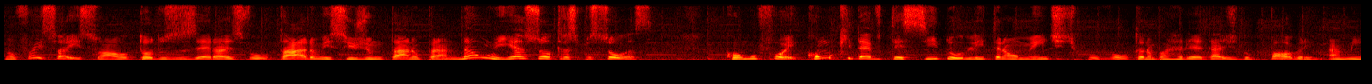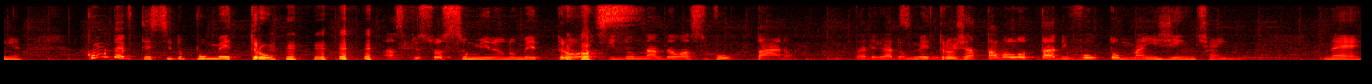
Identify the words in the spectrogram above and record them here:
Não foi só isso, ah, todos os heróis voltaram e se juntaram pra. Não, e as outras pessoas? Como foi? Como que deve ter sido, literalmente, tipo, voltando pra realidade do pobre, a minha, como deve ter sido pro metrô? As pessoas sumiram no metrô Nossa. e do nada elas voltaram, tá ligado? O é metrô já tava lotado e voltou mais gente ainda, né?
